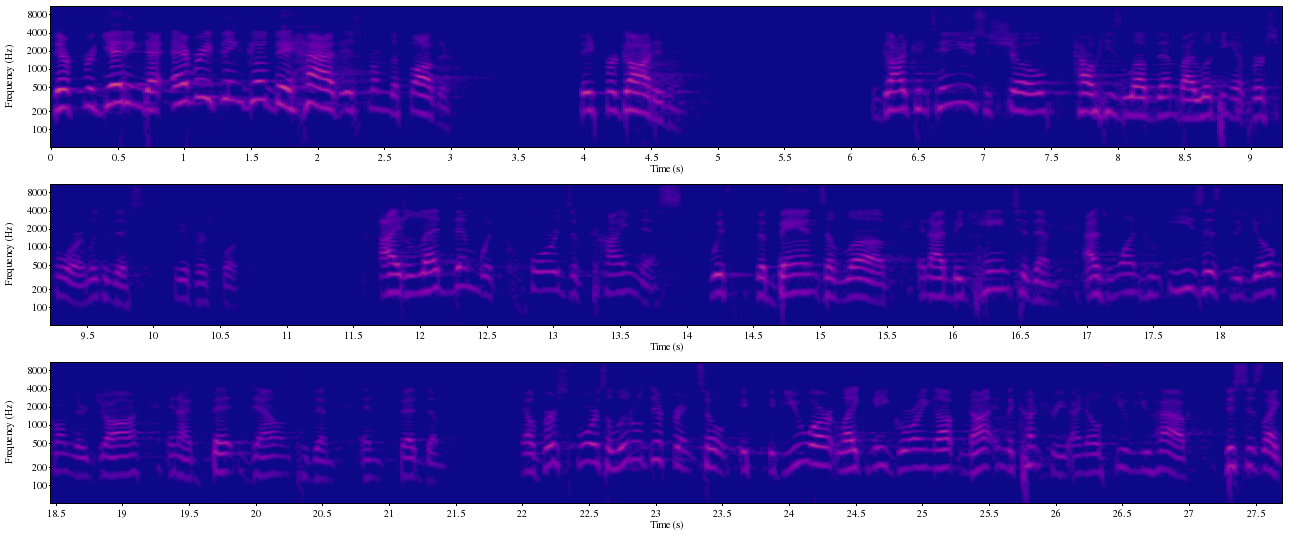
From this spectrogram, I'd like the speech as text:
They're forgetting that everything good they have is from the Father. They forgot it. And God continues to show how He's loved them by looking at verse 4. Look at this. Look at verse 4. I led them with cords of kindness, with the bands of love, and I became to them as one who eases the yoke on their jaws, and I bent down to them and fed them. Now, verse 4 is a little different. So, if, if you are like me growing up, not in the country, I know a few of you have, this is like,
